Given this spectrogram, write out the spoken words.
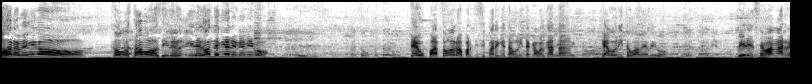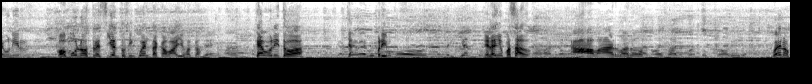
Hola mi amigo, ¿cómo estamos? ¿Y de, dónde viene mi amigo? De Upatoro a participar en esta bonita cabalgata. Qué bonito va mi amigo. Mire, se van a reunir como unos 350 caballos acá. Qué bonito va. El año pasado. Ah, bárbaro. Bueno,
